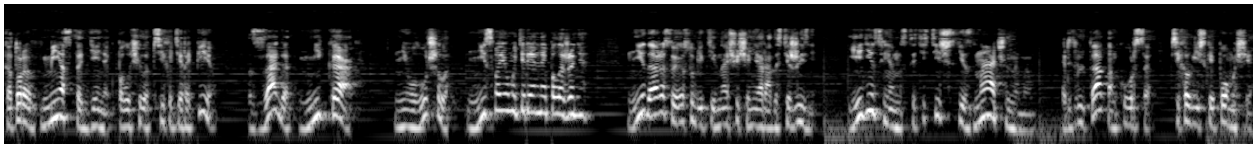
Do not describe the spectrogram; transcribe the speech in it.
которая вместо денег получила психотерапию, за год никак не улучшила ни свое материальное положение, ни даже свое субъективное ощущение радости жизни. Единственным статистически значимым результатом курса психологической помощи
